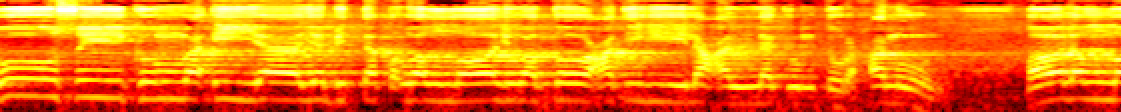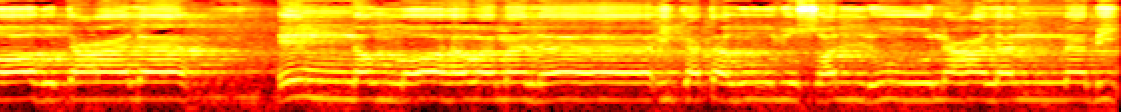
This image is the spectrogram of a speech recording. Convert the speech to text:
أوصيكم وإياي بتقوى الله وطاعته لعلكم ترحمون. قال الله تعالى إن الله وملائكته يصلون على النبي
